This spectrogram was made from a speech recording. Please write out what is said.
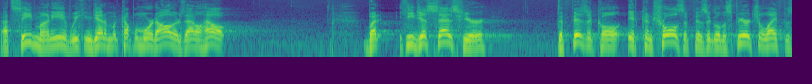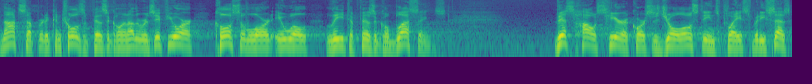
That's seed money. If we can get a couple more dollars, that'll help. But he just says here the physical, it controls the physical. The spiritual life is not separate, it controls the physical. In other words, if you are close to the Lord, it will lead to physical blessings. This house here, of course, is Joel Osteen's place, but he says,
